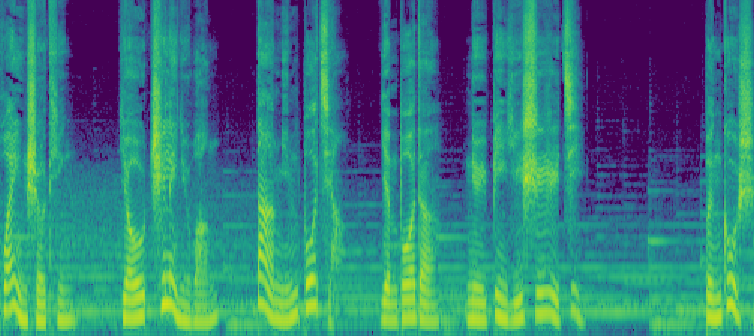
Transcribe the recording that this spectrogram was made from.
欢迎收听由 Chili 女王大民播讲、演播的《女病遗失日记》。本故事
